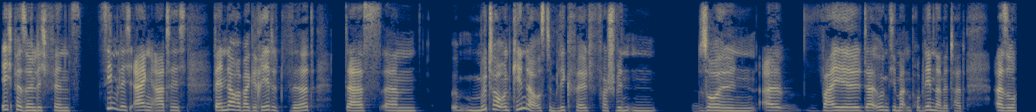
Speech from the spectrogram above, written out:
Ich persönlich finde es ziemlich eigenartig, wenn darüber geredet wird, dass ähm, Mütter und Kinder aus dem Blickfeld verschwinden sollen, äh, weil da irgendjemand ein Problem damit hat. Also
